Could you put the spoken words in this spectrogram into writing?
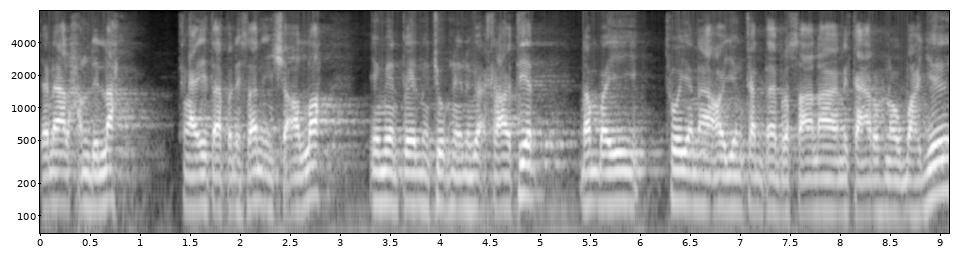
ចឹងណាអល់ហាំឌុលឡាថ្ងៃនេះតែប៉ុណ្្នេះសិនអ៊ីនសាអល់ឡោះ យើងមានពេលនឹងជួបគ្នានៅវគ្គក្រោយទៀតដើម្បីធ្វើយ៉ាងណាឲ្យយើងកាន់តែប្រសើរឡើងในការរស់នៅរបស់យើង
